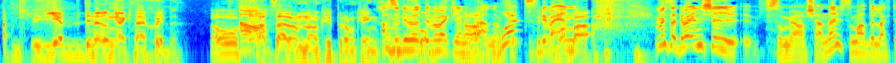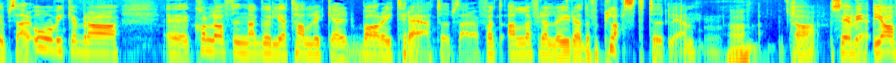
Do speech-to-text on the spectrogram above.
Att ge dina unga knäskydd. Okay. Så att så här, om någon kryper omkring så Alltså de det var, det var verkligen random. What? För, för det, var Och en, bara, men så här, det var en tjej som jag känner som hade lagt upp så här, åh vilka bra, eh, kolla vad fina gulliga tallrikar bara i trä typ så här. För att alla föräldrar är ju rädda för plast tydligen. Ja, så jag vet. Ja,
